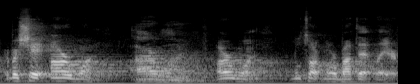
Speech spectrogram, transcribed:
Everybody say R1. R1. R1. We'll talk more about that later.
